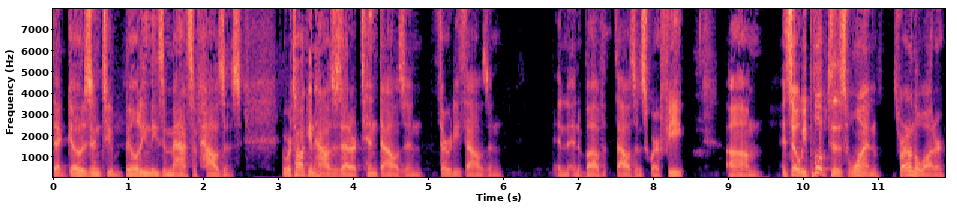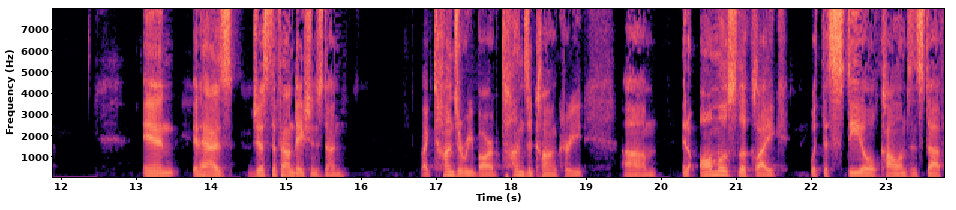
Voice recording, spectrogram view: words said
that goes into building these massive houses. And we're talking houses that are 10,000, 30,000, and, and above 1,000 square feet. Um, and so we pull up to this one, it's right on the water, and it has just the foundations done, like tons of rebar, tons of concrete. Um, it almost looked like with the steel columns and stuff,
